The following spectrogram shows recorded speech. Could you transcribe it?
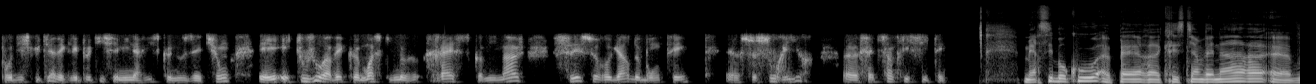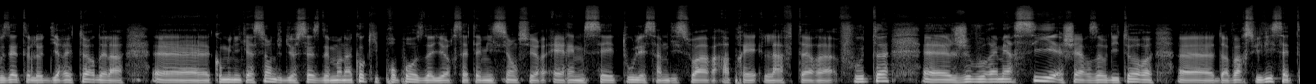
pour discuter avec les petits séminaristes que nous étions et, toujours avec moi ce qui me reste comme image, c'est ce regard de bonté, euh, ce sourire, euh, cette simplicité. Merci beaucoup, euh, Père Christian Vénard. Euh, vous êtes le directeur de la euh, communication du diocèse de Monaco qui propose d'ailleurs cette émission sur RMC tous les samedis soirs après l'after foot. Je vous remercie, chers auditeurs, d'avoir suivi cette,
